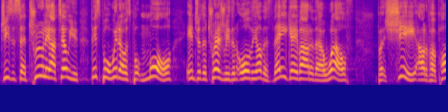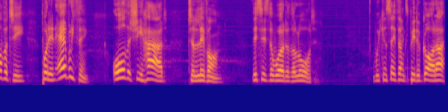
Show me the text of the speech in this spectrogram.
Jesus said, Truly I tell you, this poor widow has put more into the treasury than all the others. They gave out of their wealth, but she, out of her poverty, put in everything, all that she had to live on. This is the word of the Lord. We can say thanks be to God. I,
